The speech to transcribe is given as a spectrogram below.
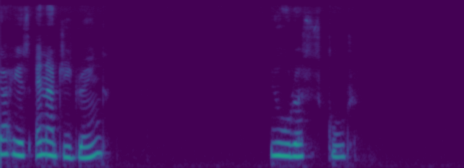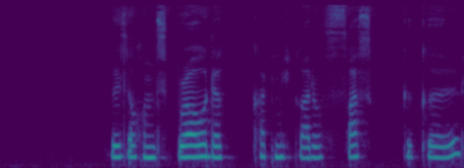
Ja, hier ist Energy Drink. Jo, das ist gut. Hier ist auch ein Sprout, der hat mich gerade fast gekillt.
